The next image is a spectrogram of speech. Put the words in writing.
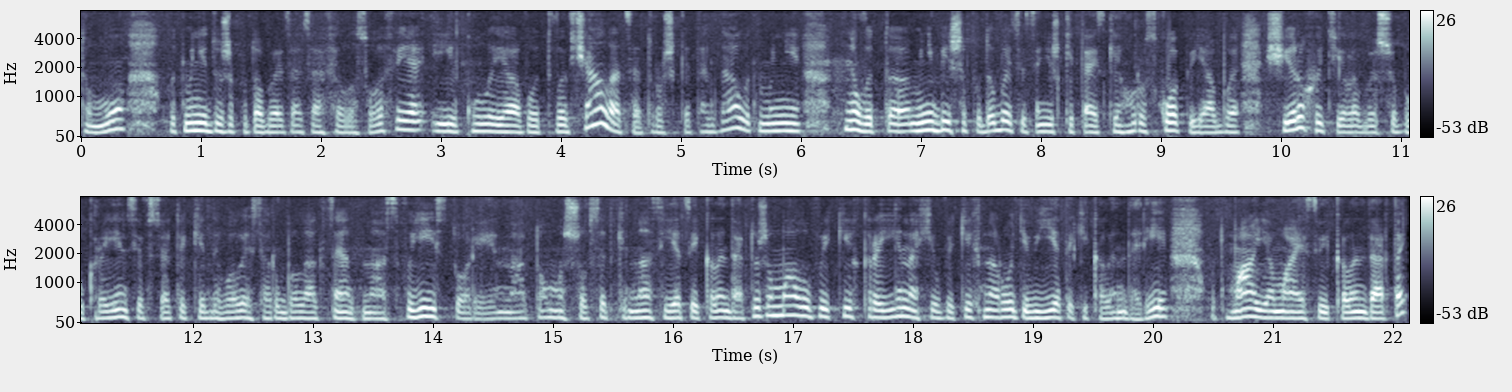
Тому от мені дуже подобається ця філософія. І коли я от вивчала це трошки, так да, от мені ну от е, мені більше подобається це ніж китайський гороскоп. Я би щиро хотіла би, щоб українці все-таки дивилися, робили акцент на своїй історії, на тому, що все-таки в нас є цей календар. Дуже мало в яких країнах і в яких народів є такі календарі. От Майя має свій календар, так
